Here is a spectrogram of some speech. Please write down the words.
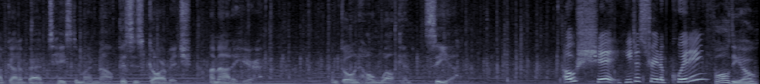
I've got a bad taste in my mouth. This is garbage. I'm out of here. I'm going home, Welkin. See ya. Oh shit, he just straight up quitting? Faldio.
